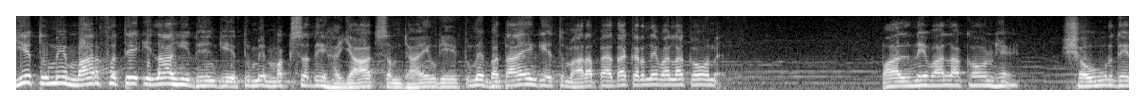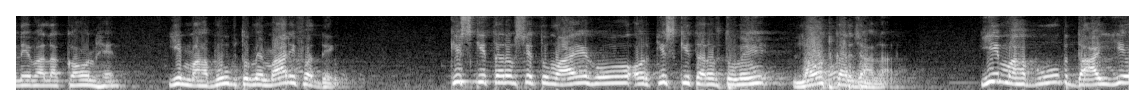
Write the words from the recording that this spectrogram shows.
ये तुम्हें मार्फत इलाही देंगे, तुम्हें मकसद हयात समझाएँगे, तुम्हें बताएँगे, तुम्हारा पैदा करने वाला कौन है? पालने वाला कौन है? शऊर देने वाला कौन है? ये महबूब तुम्हें मारिफत देंगे। किसकी तरफ़ से तुम आए हो और किसकी तरफ़ तुम्हें लौट कर जाना? ये महबूब दाइये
